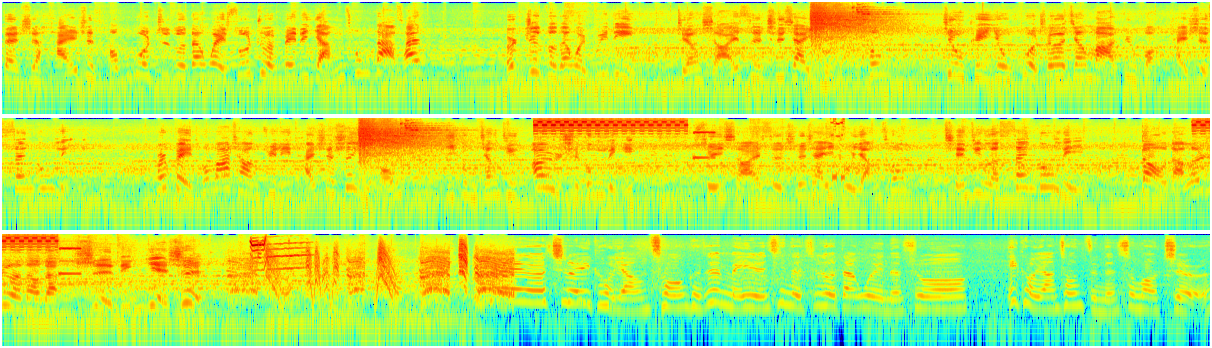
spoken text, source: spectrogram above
但是还是逃不过制作单位所准备的洋葱大餐。而制作单位规定，只要小 S 吃下一口洋葱，就可以用货车将马运往台市三公里。而北投马场距离台市摄影棚一共将近二十公里，所以小 S 吃下一口洋葱，前进了三公里，到达了热闹的士林夜市。对呢，吃了一口洋葱，可是没人性的制作单位呢说，一口洋葱只能送到这儿，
